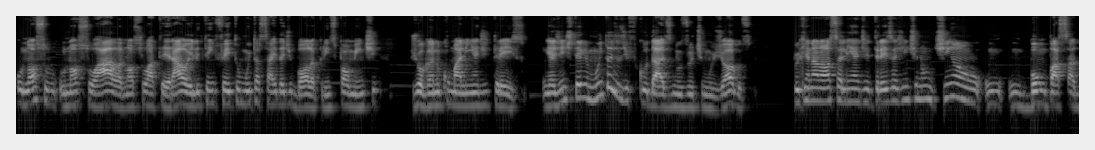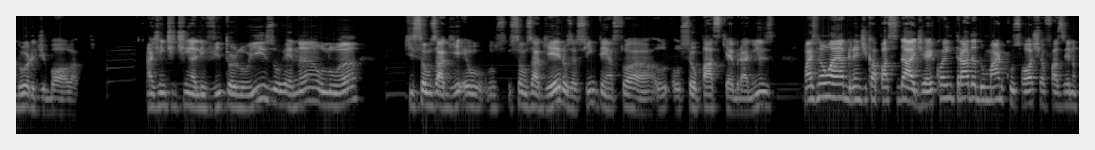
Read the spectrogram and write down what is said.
o, nosso, o nosso ala, nosso lateral, ele tem feito muita saída de bola, principalmente jogando com uma linha de três. E a gente teve muitas dificuldades nos últimos jogos porque na nossa linha de três a gente não tinha um, um bom passador de bola. A gente tinha ali Vitor Luiz, o Renan, o Luan, que são, zagueiros, são zagueiros, assim, tem a sua, o, seu passe quebra-linhas, mas não é a grande capacidade. Aí com a entrada do Marcos Rocha fazendo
